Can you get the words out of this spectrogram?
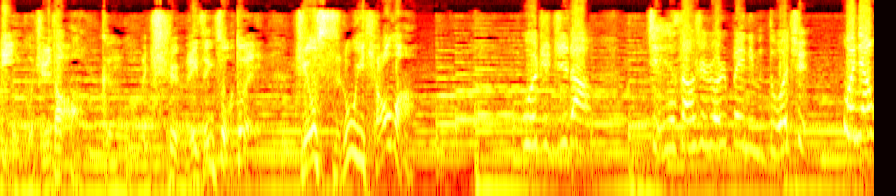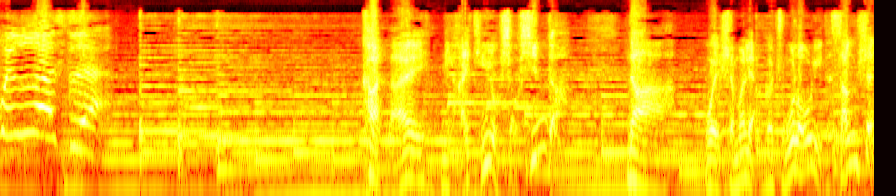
你不知道跟我们赤眉贼作对，只有死路一条吗？我只知道，这些桑葚若是被你们夺去，我娘会饿死。看来你还挺有孝心的。那为什么两个竹篓里的桑葚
